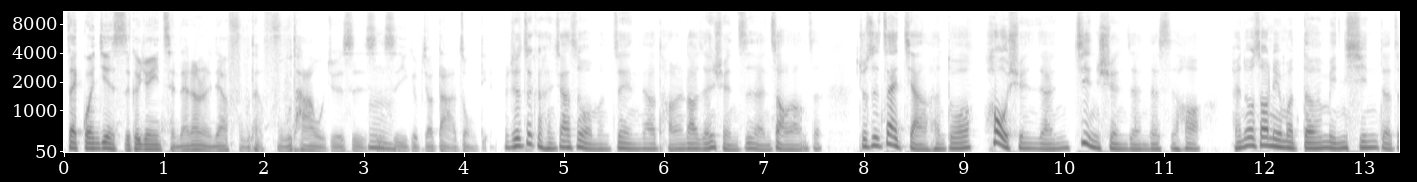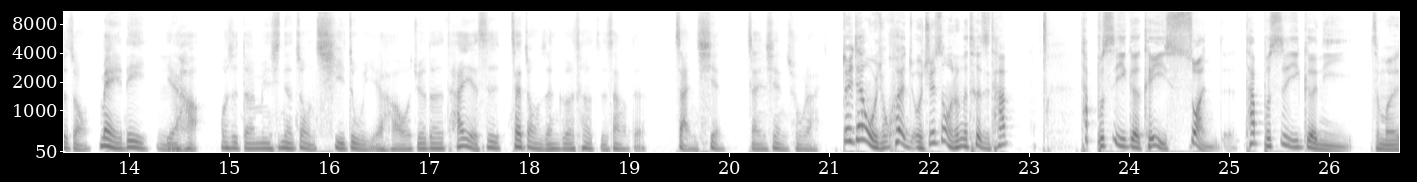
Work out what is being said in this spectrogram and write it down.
在关键时刻愿意承担，让人家服他服他，我觉得是是是一个比较大的重点。我觉得这个很像是我们之前要讨论到人选之人造浪者，就是在讲很多候选人竞选人的时候，很多时候你有没有得民心的这种魅力也好，或是得民心的这种气度也好，我觉得他也是在这种人格特质上的。展现展现出来，对，但我就会我觉得这种人格特质，它它不是一个可以算的，它不是一个你怎么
